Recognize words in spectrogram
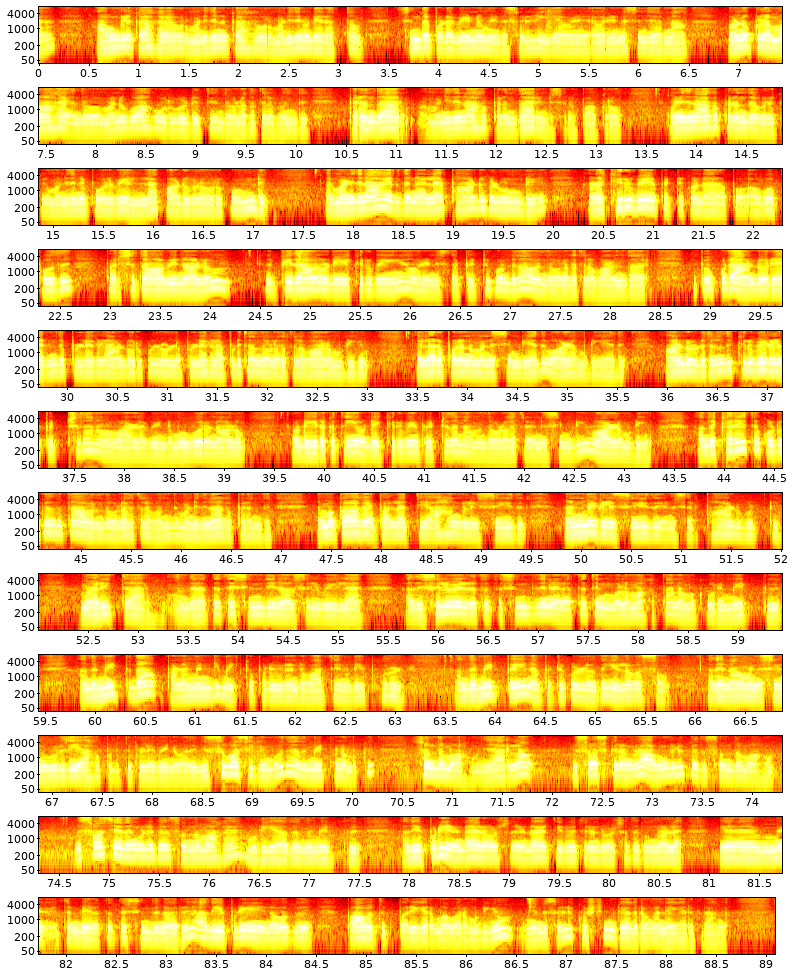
அவங்களுக்காக ஒரு மனிதனுக்காக ஒரு மனிதனுடைய ரத்தம் சிந்தப்பட வேண்டும் என்று சொல்லி அவர் அவர் என்ன செஞ்சார்னா மனுக்குலமாக அந்த மனுவாக உருவெடுத்து இந்த உலகத்தில் வந்து பிறந்தார். மனிதனாக பிறந்தார் என்று சொல்லி பார்க்குறோம். மனிதனாக பிறந்தவருக்கு மனிதனைப் போலவே எல்லா பாடுகளும் அவருக்கு உண்டு. அவர் மனிதனாக இருந்தனால பாடுகள் உண்டு. ஆனால் கிருபையை பெற்றுக்கொண்டார் அப்போ அவ்வப்போது பரிசுத்த ஆவினாலும் பிதாவினுடைய கிருபையையும் அவர் என்ன பெற்றுக்கொண்டு தான் அவர் இந்த உலகத்தில் வாழ்ந்தார். இப்போ கூட ஆண்டோரை அறிந்த பிள்ளைகள் ஆண்டவருக்குள் உள்ள பிள்ளைகள் அப்படித்தான் இந்த உலகத்தில் வாழ முடியும். எல்லாரை போல நம்ம என்ன செய்ய முடியாது? வாழ முடியாது. ஆண்டோரிடத்துலேருந்து கிருபைகளை பெற்று தான் நம்ம வாழ வேண்டும். ஒவ்வொரு நாளும் அவருடைய இறக்கத்தையும் அவருடைய கிருபையும் பெற்று தான் நம்ம இந்த உலகத்தில் என்ன செய்ய முடியும்? வாழ முடியும். அந்த கரையத்தை கொடுக்கறதுக்கு தான் அவர் இந்த உலகத்தில் வந்து மனிதனாக பிறந்து நமக்காக பல தியாகங்களை செய்து நன்மைகளை செய்து என்ன சார் பாடுபட்டு மறித்தார் அந்த ரத்தத்தை சிந்தினார் சிலுவையில். அது சிலுவையில் ரத்தத்தை சிந்தின ரத்தத்தின் மூலமாகத்தான் நமக்கு ஒரு மீட்பு. அந்த மீட்பு தான் பணமின்றி மீட்கப்படுகிறது என்ற வார்த்தையினுடைய பொருள். அந்த மீட்பை நாம் பெற்றுக்கொள்வது இலவசம். அதை நாம் என்ன செய்யணும்? உறுதியாக பிடித்துக்கொள்ள வேண்டும். அதை விசுவாசிக்கும் போது அது மீட்பு நமக்கு சொந்தமாகும். யாரெல்லாம் விசுவாசிக்கிறாங்களோ அவங்களுக்கு அது சொந்தமாகும். விசுவாசியாதவங்களுக்கு அது சொந்தமாக முடியாது அந்த மீட்பு. அது எப்படி ரெண்டாயிரம் வருஷம் ரெண்டாயிரத்தி இருபத்தி ரெண்டு வருஷத்துக்கு முன்னால் தன்னுடைய ரத்தத்தை சிந்தினாரு அது எப்படி நமக்கு பாவத்துக்கு பரிகாரமாக வர முடியும் என்று சொல்லி கொஸ்டின் கேட்குறவங்க அநேகம் இருக்கிறாங்க.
